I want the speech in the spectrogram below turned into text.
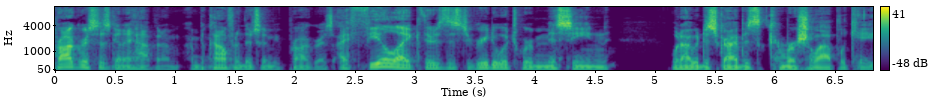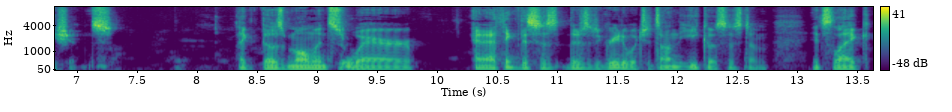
progress is going to happen. I'm, I'm confident there's going to be progress. I feel like there's this degree to which we're missing what I would describe as commercial applications, like those moments where, and I think this is there's a degree to which it's on the ecosystem. It's like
